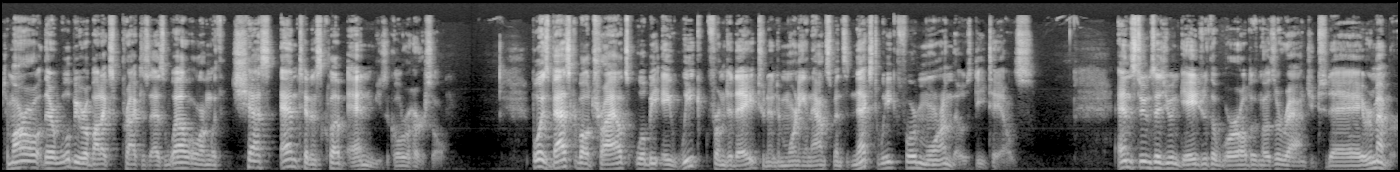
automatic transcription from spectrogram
Tomorrow, there will be robotics practice as well, along with chess and tennis club and musical rehearsal. Boys basketball tryouts will be a week from today. Tune into morning announcements next week for more on those details. And students, as you engage with the world and those around you today, remember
